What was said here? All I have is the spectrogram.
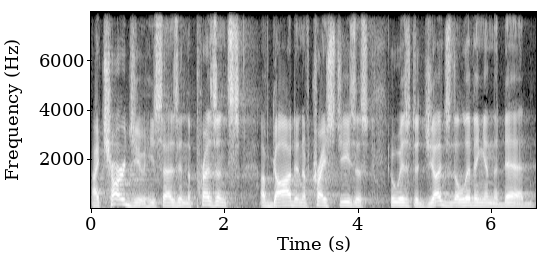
I charge you, he says, in the presence of God and of Christ Jesus, who is to judge the living and the dead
